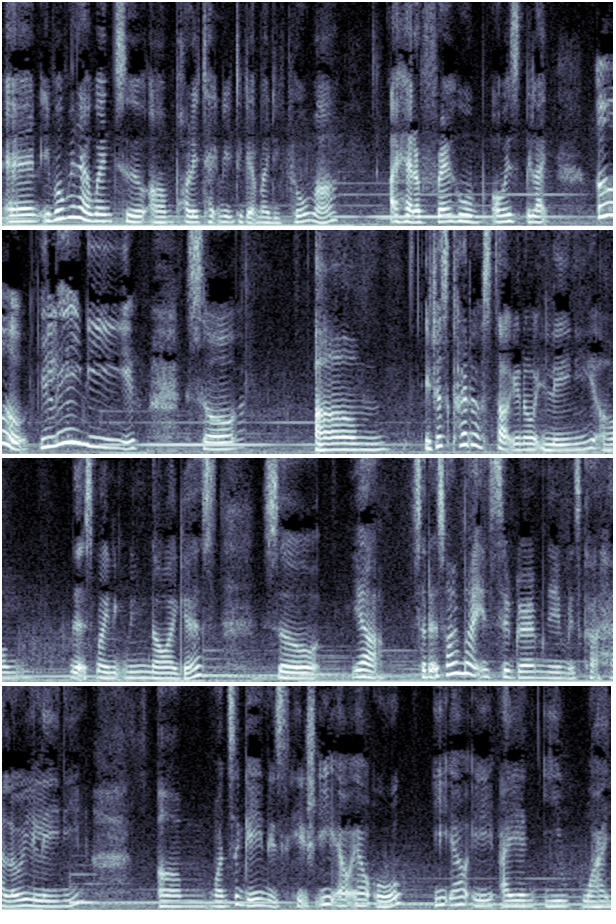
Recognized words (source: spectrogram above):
And even when I went to um, Polytechnic to get my diploma, I had a friend who would always be like, "Oh, Elaine." So, um, it just kind of stuck, you know, Elaine. Um, that's my nickname now, I guess. So yeah, so that's why my Instagram name is called Hello Elainey. Um, once again, it's H E L L O E L A I N E Y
